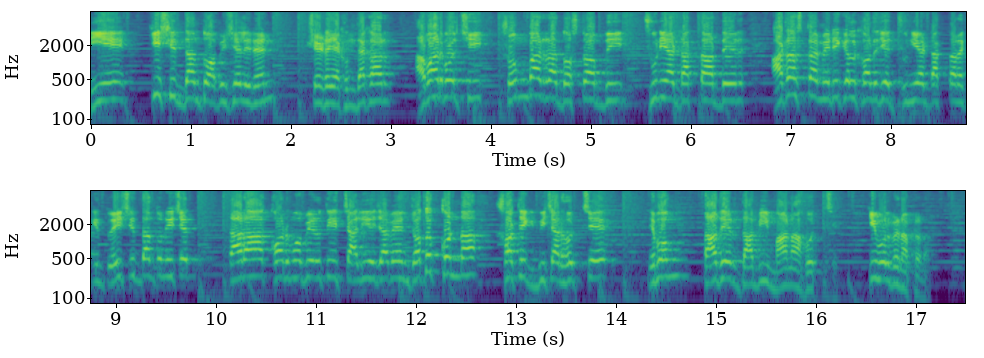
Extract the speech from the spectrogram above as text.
নিয়ে কি সিদ্ধান্ত অফিসিয়ালি নেন সেটাই এখন দেখার। আবার বলছি, সোমবার রাত দশটা অবধি জুনিয়র ডাক্তারদের আঠাশটা মেডিকেল কলেজের জুনিয়র ডাক্তাররা কিন্তু এই সিদ্ধান্ত নিয়েছেন। তারা কর্মবিরতি চালিয়ে যাবেন যতক্ষণ না সঠিক বিচার হচ্ছে এবং তাদের দাবি মানা হচ্ছে। কি বলবেন আপনারা?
